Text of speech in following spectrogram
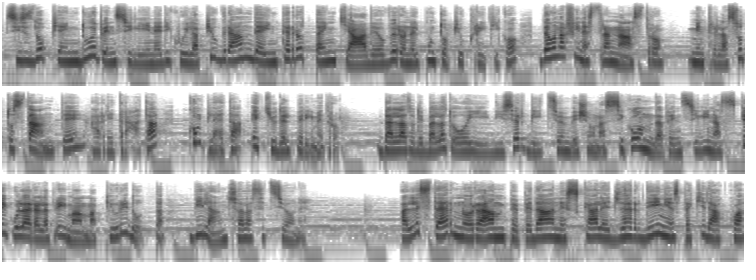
si sdoppia in due pensiline di cui la più grande è interrotta in chiave, ovvero nel punto più critico, da una finestra a nastro, mentre la sottostante, arretrata, completa e chiude il perimetro. Dal lato dei ballatoi di servizio invece una seconda pensilina speculare alla prima ma più ridotta bilancia la sezione. All'esterno rampe, pedane, scale, giardini e specchi d'acqua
